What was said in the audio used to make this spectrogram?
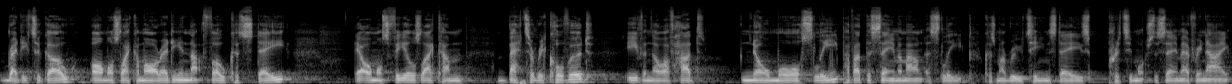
ready to go, almost like I'm already in that focused state. It almost feels like I'm better recovered, even though I've had no more sleep. I've had the same amount of sleep because my routine stays pretty much the same every night.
